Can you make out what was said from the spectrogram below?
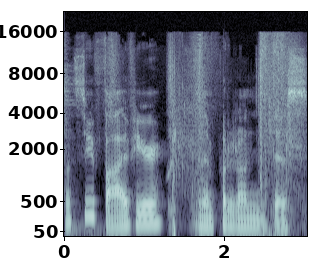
Let's do five here and then put it on this.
